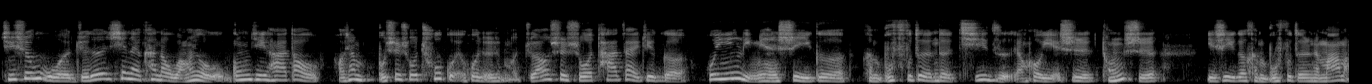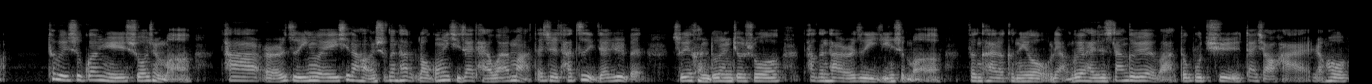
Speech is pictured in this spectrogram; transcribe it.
其实我觉得现在看到网友攻击他，倒好像不是说出轨或者什么，主要是说他在这个婚姻里面是一个很不负责任的妻子，然后也是同时。也是一个很不负责任的妈妈，特别是关于说什么她儿子，因为现在好像是跟她老公一起在台湾嘛，但是她自己在日本，所以很多人就说她跟她儿子已经什么分开了，可能有两个月还是三个月吧，都不去带小孩，然后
